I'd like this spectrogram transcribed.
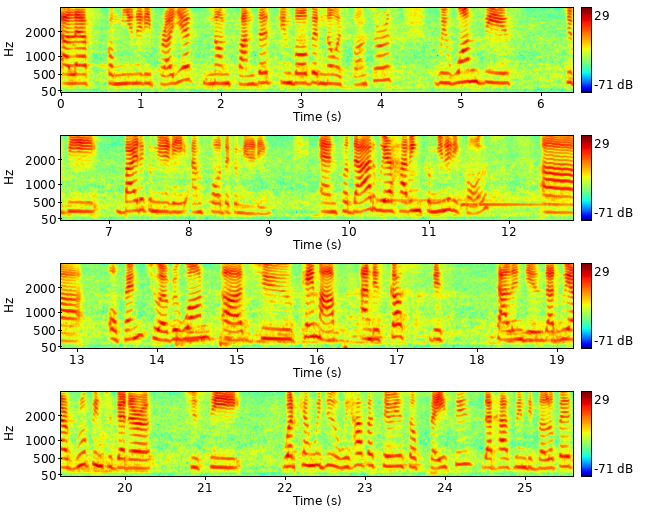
LF community project, non funded, involved, no sponsors. We want this to be by the community and for the community. And for that, we are having community calls. Uh, open to everyone uh, to came up and discuss these challenges that we are grouping together to see what can we do. We have a series of phases that has been developed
